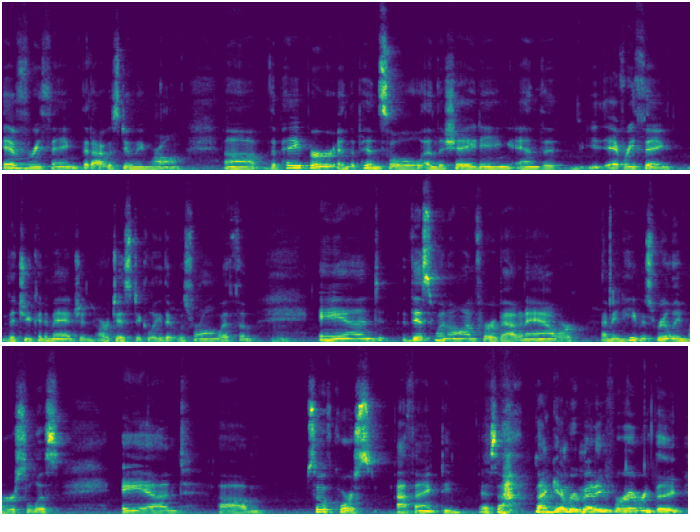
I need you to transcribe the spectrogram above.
everything that I was doing wrong. Uh, the paper and the pencil and the shading and the everything that you can imagine artistically that was wrong with them. Mm. And this went on for about an hour. I mean, he was really merciless. And um, so, of course, I thanked him, as I thank everybody for everything.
